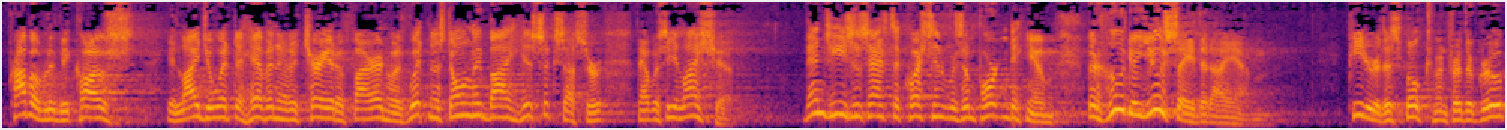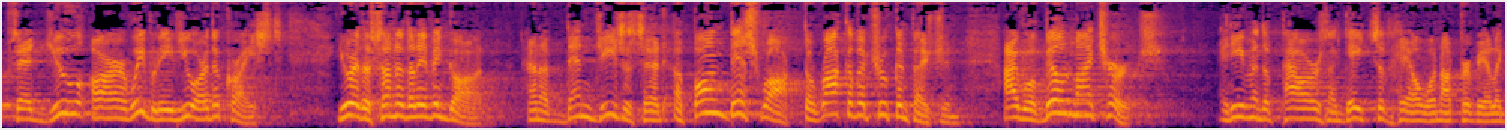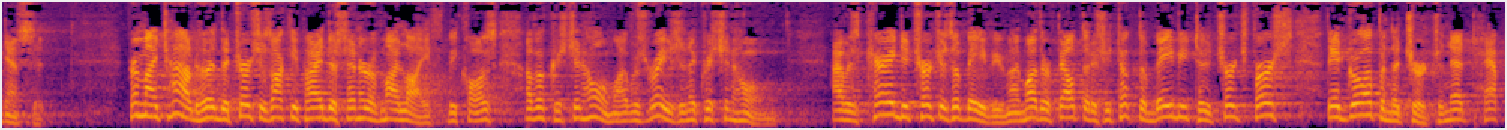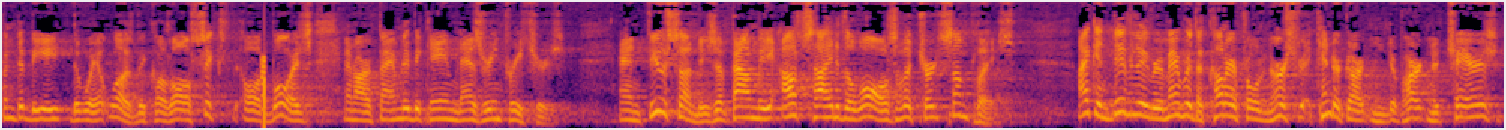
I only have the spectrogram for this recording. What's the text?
Probably because Elijah went to heaven in a chariot of fire and was witnessed only by his successor, that was Elisha. Then Jesus asked a question that was important to him, but who do you say that I am? Peter, the spokesman for the group, said, you are, we believe you are the Christ. You are the Son of the living God. And then Jesus said, upon this rock, the rock of a true confession, I will build my church, and even the powers and the gates of hell will not prevail against it. From my childhood, the church has occupied the center of my life because of a Christian home. I was raised in a Christian home. I was carried to church as a baby. My mother felt that if she took the baby to church first, they'd grow up in the church. And that happened to be the way it was because all six, all the boys in our family became Nazarene preachers. And few Sundays have found me outside of the walls of a church someplace. I can vividly remember the colorful nursery, kindergarten department chairs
